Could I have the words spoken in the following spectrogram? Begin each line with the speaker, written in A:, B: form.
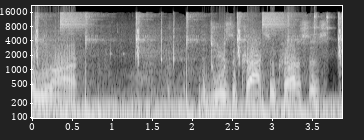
A: There you are. Did you use the cracks and crevices?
